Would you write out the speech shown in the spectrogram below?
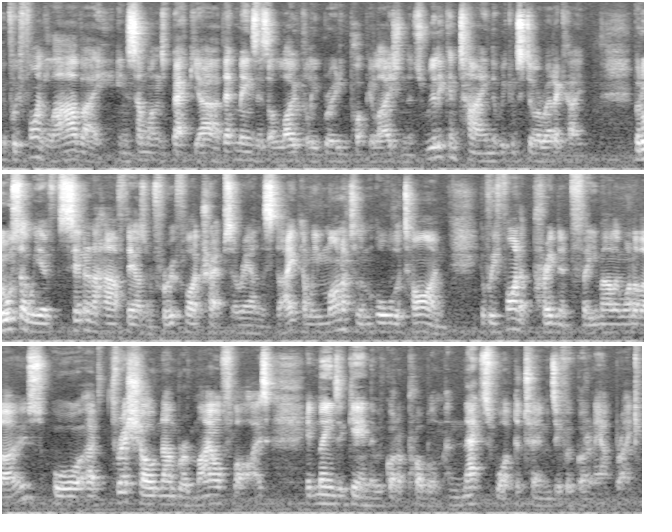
if we find larvae in someone's backyard, that means there's a locally breeding population that's really contained that we can still eradicate. But also we have seven and a half thousand fruit fly traps around the state and we monitor them all the time. If we find a pregnant female in one of those or a threshold number of male flies, it means again that we've got a problem and that's what determines if we've got an outbreak.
